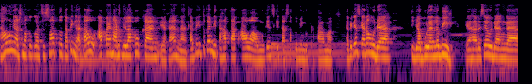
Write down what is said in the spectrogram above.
tahu nih harus melakukan sesuatu tapi nggak tahu apa yang harus dilakukan ya kan? Nah tapi itu kan di tahap-tahap awal mungkin sekitar satu minggu pertama. Tapi kan sekarang udah tiga bulan lebih ya harusnya udah nggak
